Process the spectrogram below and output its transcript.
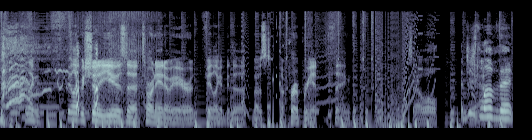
I feel like, I feel like we should have used a tornado here. I feel like it'd be the most appropriate thing. So we'll. I just yeah. love that.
